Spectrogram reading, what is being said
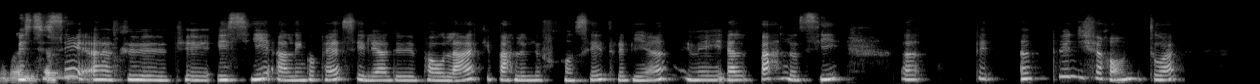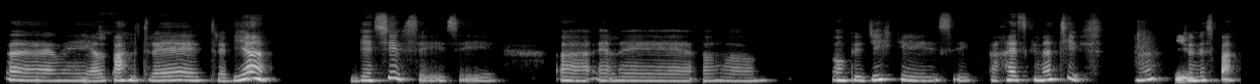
Mais tu sais euh, que, ici à Lingopes, il y a de Paula qui parle le français très bien, mais elle parle aussi euh, un peu différent de toi, euh, mais elle parle très très bien. Bien sûr, c'est elle est, on peut dire que c'est presque natif, hein? je n'est-ce pas?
